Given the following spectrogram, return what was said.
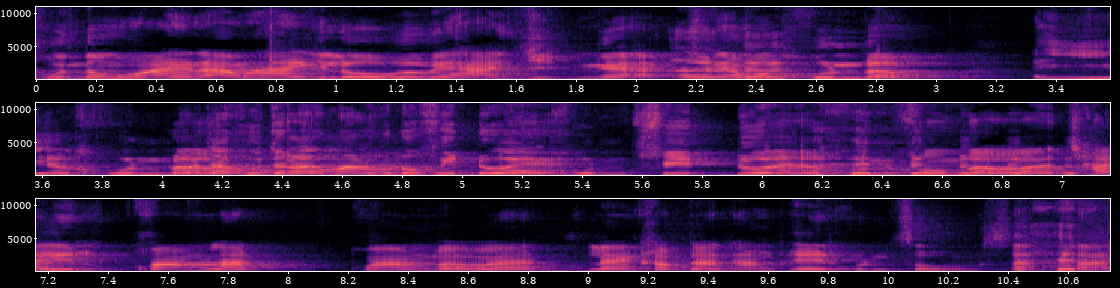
คุณต้องว่ายน้ำห้ากิโลเพื่อไปหาหญิงอะแสดงว่าคุณแบบไอ้เหี้ยคุณนแบอกจากบคุณจะรักมันคุณต้องฟิตด้วย คุณฟิตด้วย คุณคงแบบว่าใช้ความรักความแบบว่าแรงขับดันทางเพศคุณสูงสัสสัส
